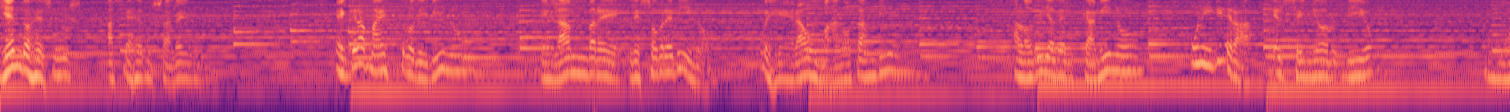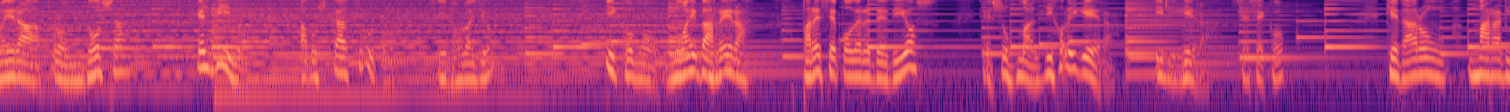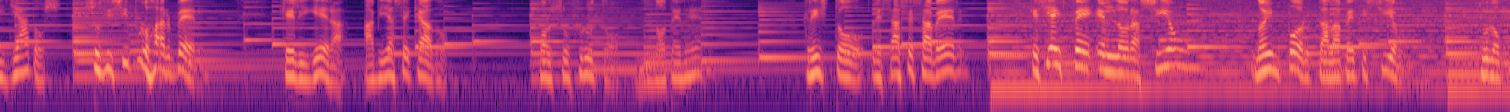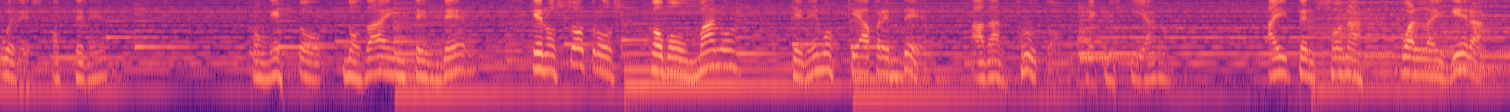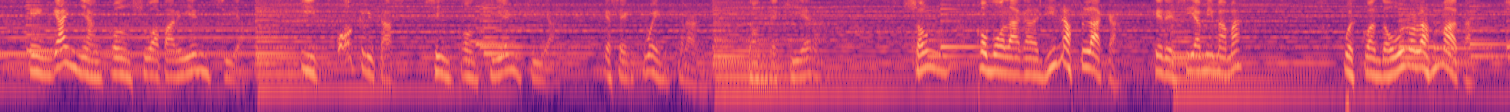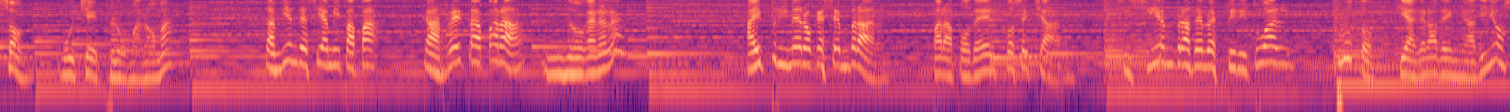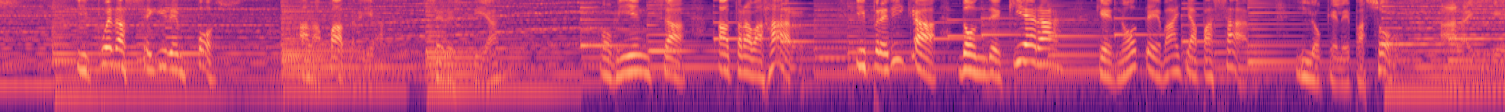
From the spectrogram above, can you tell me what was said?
Yendo Jesús hacia Jerusalén, el gran maestro divino, el hambre le sobrevino, pues era humano también. A la orilla del camino, una higuera el Señor vio, como era frondosa, él vino a buscar fruto y no lo halló. Y como no hay barrera para ese poder de Dios, Jesús maldijo la higuera y la higuera se secó. Quedaron maravillados sus discípulos al ver que la higuera había secado por su fruto no tener. Cristo les hace saber que si hay fe en la oración, no importa la petición, tú lo puedes obtener. Con esto nos da a entender que nosotros como humanos tenemos que aprender a dar fruto de cristiano. Hay personas cual la higuera que engañan con su apariencia, hipócritas sin conciencia que se encuentran donde quiera. Son como la gallina flaca que decía mi mamá, pues cuando uno las mata son mucha pluma nomás. También decía mi papá, carreta para no gana nada. Hay primero que sembrar para poder cosechar si siembras de lo espiritual frutos que agraden a Dios y puedas seguir en pos a la patria celestial. Comienza a trabajar y predica donde quiera que no te vaya a pasar lo que le pasó a la iglesia.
